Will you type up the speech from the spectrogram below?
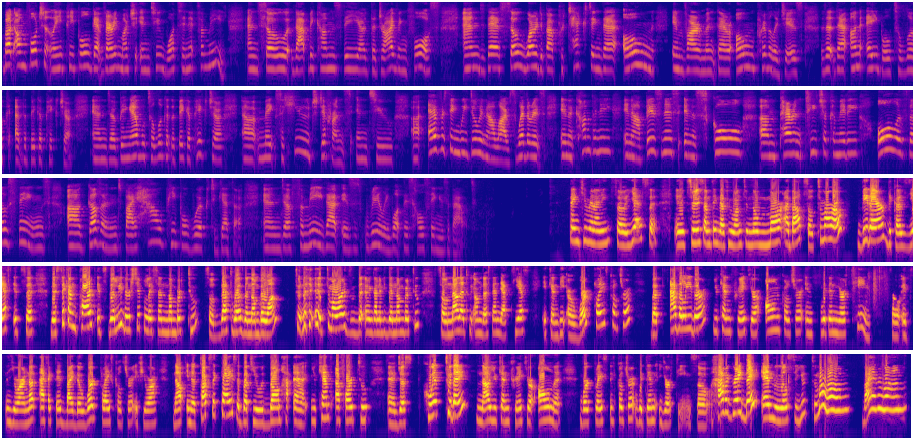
But unfortunately, people get very much into what's in it for me. And so that becomes the, uh, the driving force. And they're so worried about protecting their own environment, their own privileges, that they're unable to look at the bigger picture. And uh, being able to look at the bigger picture uh, makes a huge difference into uh, everything we do in our lives, whether it's in a company, in our business, in a school, um, parent teacher committee. All of those things are governed by how people work together. And uh, for me, that is really what this whole thing is about. Thank you, Melanie. So, yes, it's really something that we want to know more about. So, tomorrow, be there because, yes, it's uh, the second part. It's the leadership lesson number two. So, that was the number one. tomorrow is uh, going to be the number two. So, now that we understand that, yes, it can be a workplace culture, but as a leader, you can create your own culture in within your team. So you are not affected by the workplace culture if you are now in a toxic place, but you don't uh, you can't afford to uh, just quit today. Now you can create your own uh, workplace culture within your team. So have a great day, and we will see you tomorrow. Bye, everyone.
